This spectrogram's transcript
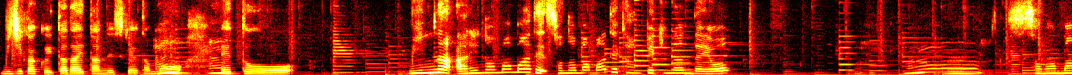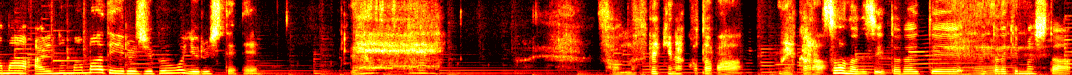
短くいただいたんですけれども、うんえっとみんなありのままでそのままで完璧なんだよ、うん。うん、そのままありのままでいる自分を許してね。ええそんな素敵な言葉上から。そうなんですいただいていただきました。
